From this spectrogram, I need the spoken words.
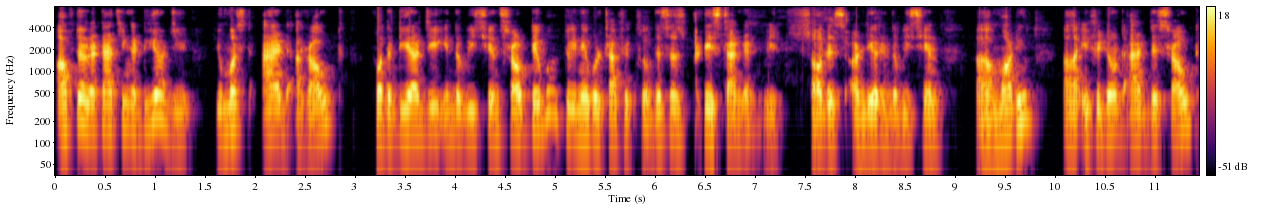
After attaching a DRG you must add a route for the DRG in the VCN's route table to enable traffic flow. This is pretty standard. We saw this earlier in the VCN uh, module. Uh, if you don't add this route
